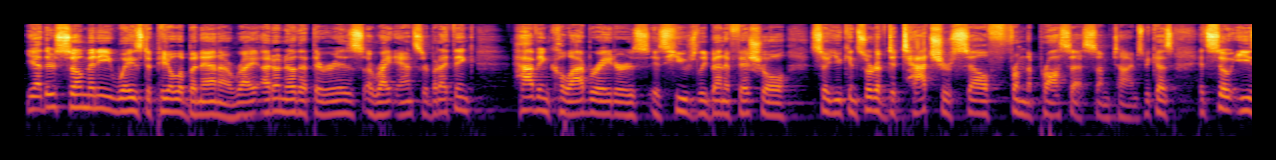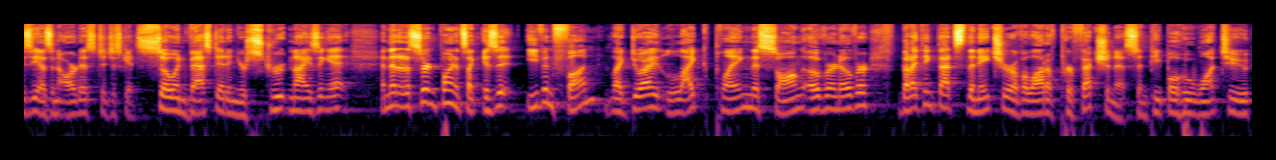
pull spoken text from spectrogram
Yeah, there's so many ways to peel a banana, right? I don't know that there is a right answer, but I think having collaborators is hugely beneficial. So you can sort of detach yourself from the process sometimes because it's so easy as an artist to just get so invested and you're scrutinizing it. And then at a certain point it's like is it even fun? Like do i like playing this song over and over? But i think that's the nature of a lot of perfectionists and people who want to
